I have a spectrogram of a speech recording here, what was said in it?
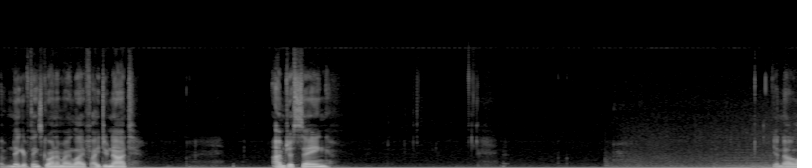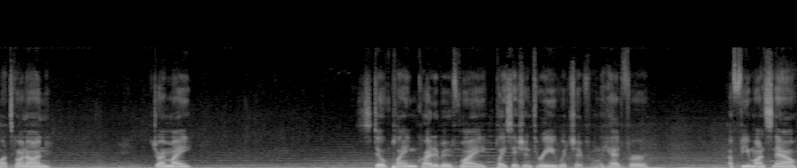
of negative things going on in my life. I do not. I'm just saying. Yeah, not a lot's going on. Join my. Still playing quite a bit of my PlayStation 3, which I've only had for a few months now.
